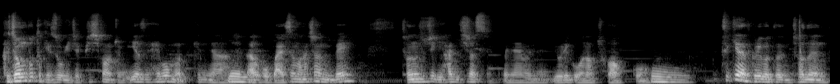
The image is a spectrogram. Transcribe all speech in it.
그 전부터 계속 이제 PC방 좀 이어서 해보면 어떻겠냐라고 네네. 말씀을 하셨는데, 저는 솔직히 하기 싫었어요. 왜냐하면 요리가 워낙 좋았고, 음, 특히나 그리고 또 저는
